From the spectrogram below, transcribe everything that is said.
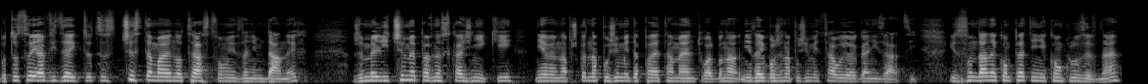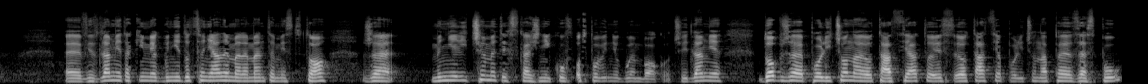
Bo to, co ja widzę, i to, to jest czyste marnotrawstwo moim zdaniem danych, że my liczymy pewne wskaźniki, nie wiem, na przykład na poziomie departamentu albo na, nie daj Boże na poziomie całej organizacji. I to są dane kompletnie niekonkluzywne. E, Więc dla mnie takim jakby niedocenianym elementem jest to, że my nie liczymy tych wskaźników odpowiednio głęboko. Czyli dla mnie dobrze policzona rotacja to jest rotacja policzona per zespół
